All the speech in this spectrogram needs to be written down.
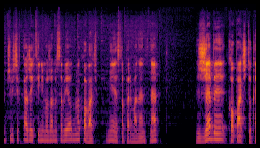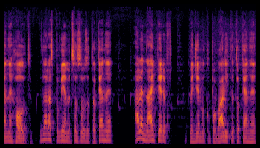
Oczywiście w każdej chwili możemy sobie je odblokować. Nie jest to permanentne. Żeby kopać tokeny Hold. Zaraz powiemy, co są za tokeny, ale najpierw będziemy kupowali te tokeny.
